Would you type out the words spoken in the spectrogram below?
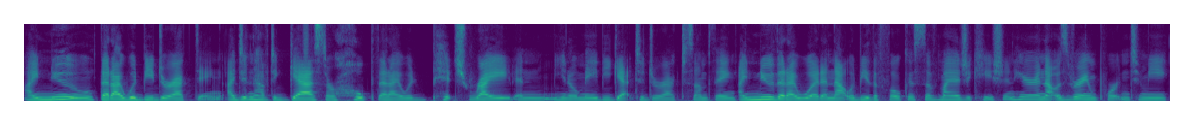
I knew that I would be directing. I didn't have to guess or hope that I would pitch right and, you know, maybe get to direct something. I knew that I would, and that would be the focus of my education here. And that was very important to me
